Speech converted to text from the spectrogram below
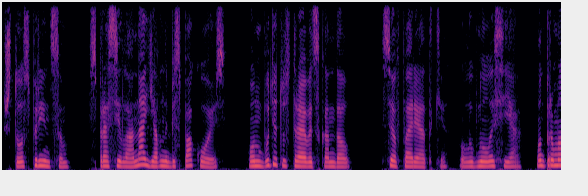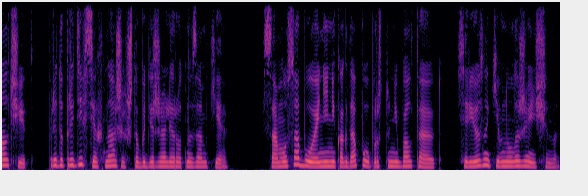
«Что с принцем?» — спросила она, явно беспокоясь. «Он будет устраивать скандал?» «Все в порядке», — улыбнулась я. «Он промолчит. Предупреди всех наших, чтобы держали рот на замке. Само собой, они никогда попросту не болтают. Серьезно кивнула женщина.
